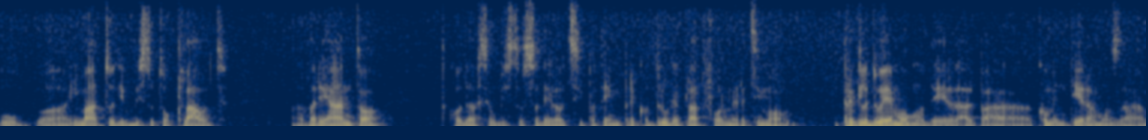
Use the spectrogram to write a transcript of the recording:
v, uh, ima tudi v bistvu to cloud uh, varianto, tako da se v bistvu sodelavci potem preko druge platforme recimo pregledujemo model ali pa komentiramo za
